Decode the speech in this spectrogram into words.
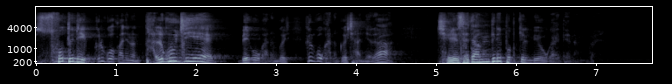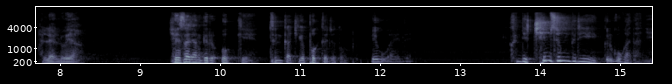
소들이 끌고 가는 달구지에 메고 가는 것이 끌고 가는 것이 아니라 제사장들이 법궤를 메고 가야 되는 거예요. 할렐루야. 제사장들의 어깨 등까지 게 벗겨져도 메고 가야 돼. 근데 짐승들이 끌고 가다니.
